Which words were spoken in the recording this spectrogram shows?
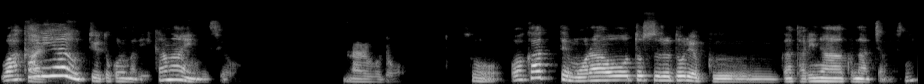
分かり合うっていうところまでいかないんですよ。はい、なるほど。そう。分かってもらおうとする努力が足りなくなっちゃうんですね。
